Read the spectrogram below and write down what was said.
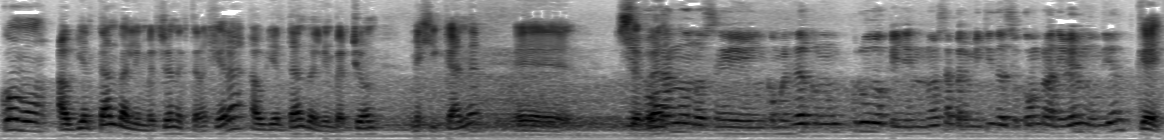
¿Cómo? Ahuyentando a la inversión extranjera, ahuyentando a la inversión mexicana. Eh, y enfocándonos en comerciar con un crudo que no está permitida su compra a nivel mundial. ¿Qué?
